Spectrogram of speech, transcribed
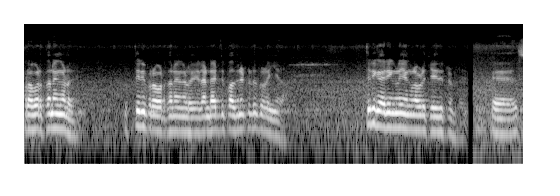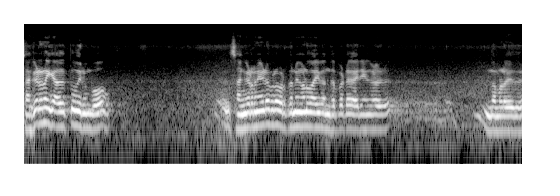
പ്രവർത്തനങ്ങൾ ഒത്തിരി പ്രവർത്തനങ്ങൾ രണ്ടായിരത്തി പതിനെട്ടിൽ തുടങ്ങിയതാണ്. ഒത്തിരി കാര്യങ്ങൾ ഞങ്ങളവിടെ ചെയ്തിട്ടുണ്ട്. സംഘടനയ്ക്കകത്ത് വരുമ്പോൾ സംഘടനയുടെ പ്രവർത്തനങ്ങളുമായി ബന്ധപ്പെട്ട കാര്യങ്ങൾ നമ്മളിത്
